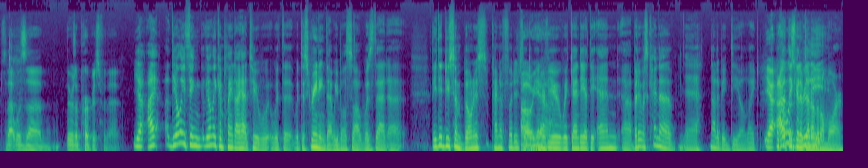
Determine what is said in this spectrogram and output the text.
So that was uh, there was a purpose for that. Yeah, I the only thing the only complaint I had too w- with the with the screening that we both saw was that uh, they did do some bonus kind of footage, like Oh, an yeah. interview with Genndy at the end, uh, but it was kind of yeah, not a big deal. Like Yeah, I I thought they could have done a little more.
